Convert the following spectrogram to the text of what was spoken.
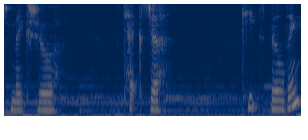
to make sure the texture keeps building.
